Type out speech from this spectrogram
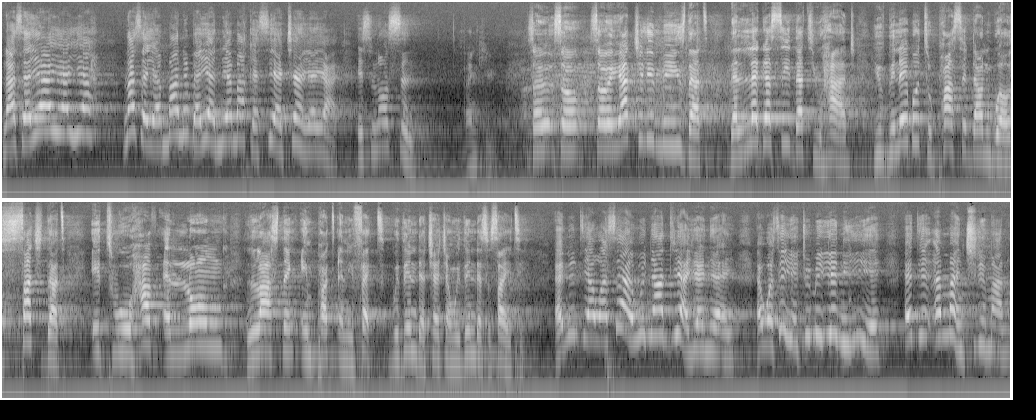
na sɛ yɛyɛyɛ na sɛ yɛn mma no bɛyɛ nneɛma kɛseɛ kyɛn yɛyɛ a it's not sin. Thank you. So, so, so it actually means that the legacy that you had, you've been able to pass it down well, such that it will have a long-lasting impact and effect within the church and within the society. Ɛno nti ɛwɔ sɛ wonya ade a yɛnyɛ yi, ɛwɔ sɛ yɛtumi yɛ ne yie ɛde ɛma nkyirima no.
